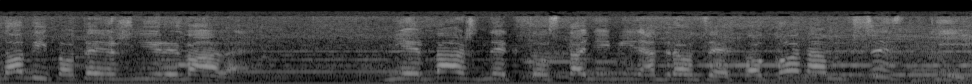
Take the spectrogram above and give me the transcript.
nowi potężni rywale. Nieważne, kto stanie mi na drodze, pokonam wszystkich!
